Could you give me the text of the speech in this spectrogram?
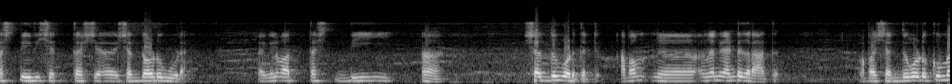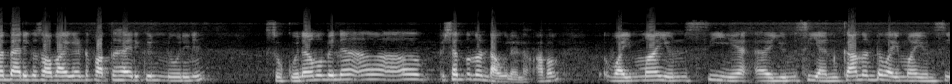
തഷ്ദീദി ശബ്ദോട് കൂടെ. അല്ലെങ്കിൽ തഷ്ദീ ആ ശബ്ദം കൊടുത്തിട്ട്. അപ്പം അങ്ങനെ രണ്ട് കറാത്ത് അപ്പൊ ശബ്ദ കൊടുക്കുമ്പോൾ എന്തായിരിക്കും? സ്വാഭാവികമായിട്ട് ഫത്ത് ആയിരിക്കും നൂനിന്. സുക്കൂനാകുമ്പോൾ പിന്നെ ശബ്ദമൊന്നും ഉണ്ടാവില്ലല്ലോ അപ്പം വൈമ യുൻസി യുൻസി എൻകാന്നുണ്ട് വൈമ യുൻസി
